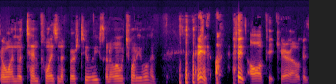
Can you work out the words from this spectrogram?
The one with ten points in the first two weeks, or the one with twenty-one. I think it's, I think it's all Pete Carroll because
